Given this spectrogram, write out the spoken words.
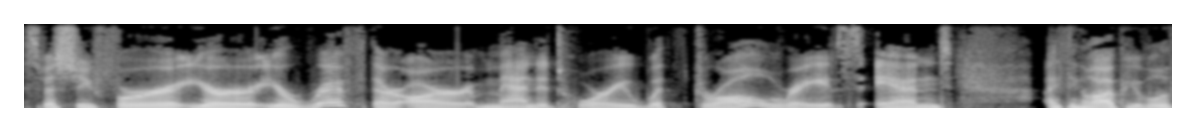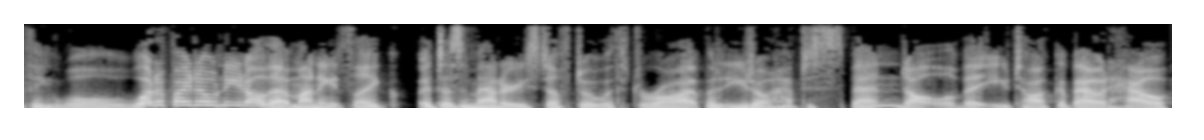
especially for your your RRIF, there are mandatory withdrawal rates and I think a lot of people think, well, what if I don't need all that money? It's like it doesn't matter. You still have to withdraw it, but you don't have to spend all of it. You talk about how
